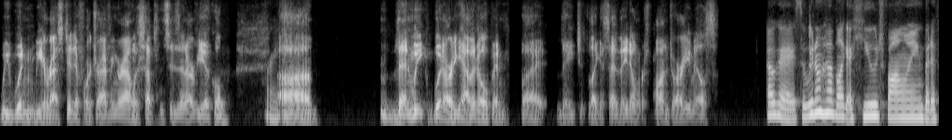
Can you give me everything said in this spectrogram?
we wouldn't be arrested if we're driving around with substances in our vehicle. Right. Um, then we would already have it open. But they, like I said, they don't respond to our emails. Okay, so we don't have like a huge following, but if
